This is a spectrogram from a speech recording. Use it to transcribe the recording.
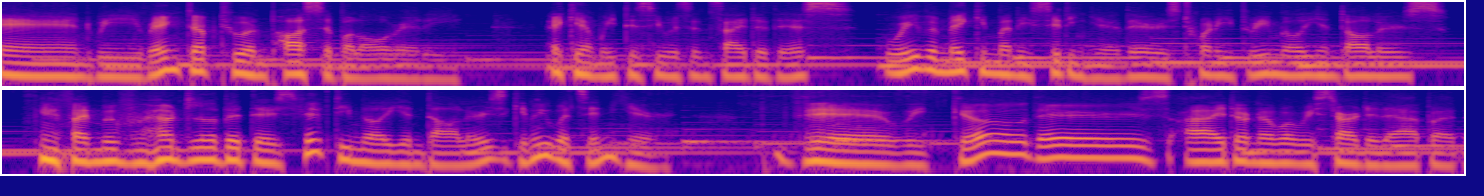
And we ranked up to impossible already. I can't wait to see what's inside of this. We're even making money sitting here. There's $23 million. If I move around a little bit, there's $50 million. Give me what's in here. There we go. There's, I don't know where we started at, but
